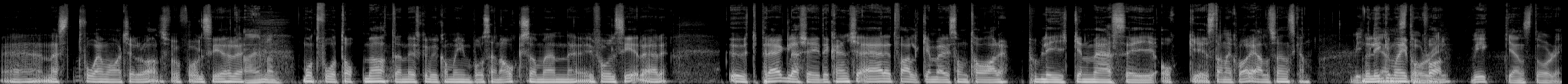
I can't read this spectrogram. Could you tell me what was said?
Eh, näst två hemmamatcher i rad. Så vi får väl se hur det är mot två toppmöten. Det ska vi komma in på sen också. Men eh, vi får väl se hur det här utpräglar sig. Det kanske är ett Falkenberg som tar publiken med sig och eh, stannar kvar i allsvenskan. Vilken ligger man ju på story. kval. Vilken story.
